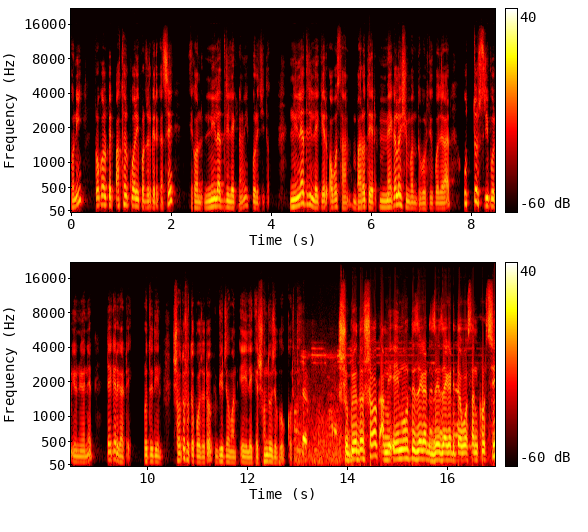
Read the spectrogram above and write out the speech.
খনি প্রকল্পের পাথর কোয়ারি পর্যটকের কাছে এখন নীলাদ্রি লেক নামে পরিচিত। নীলাদ্রি লেকের অবস্থান ভারতের মেঘালয় সীমান্তবর্তী উপজেলার উত্তর শ্রীপুর ইউনিয়নের টেকের ঘাটে। প্রতিদিন শত শত পর্যটক ভিড় জমান এই লেকের সৌন্দর্য উপভোগ করতে। সুপ্রিয় দর্শক, আমি এই মুহূর্তে জায়গা যে জায়গাটিতে অবস্থান করছি,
